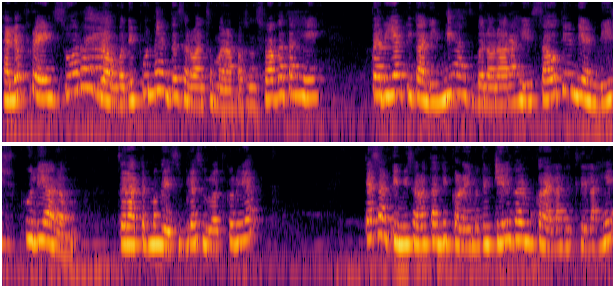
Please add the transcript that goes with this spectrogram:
हॅलो फ्रेंड्स स्वरा ब्लॉगमध्ये पुन्हा एकदा सर्वांचं मनापासून स्वागत आहे. तर या ठिकाणी मी आज बनवणार आहे साऊथ इंडियन डिश फुलियारम चला तर मग रेसिपीला सुरुवात करूया. त्यासाठी मी सर्वात आधी कढईमध्ये तेल गरम करायला घेतलेलं आहे.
